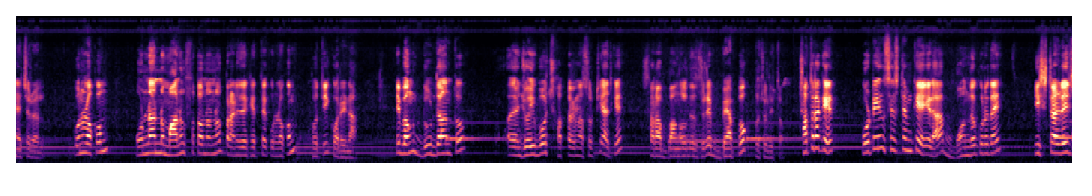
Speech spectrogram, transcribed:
natural. কোনো রকম অন্যান্য মানুষ তথা অন্যান্য প্রাণীদের ক্ষেত্রে কোনো রকম ক্ষতি করে না। এবং দুর্দান্ত জৈব ছত্রাকনাশকটি আজকে সারা বাংলাদেশ জুড়ে ব্যাপক প্রচলিত। ছত্রাকের প্রোটিন সিস্টেমকে এরা বন্ধ করে দেয় স্টারেজ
